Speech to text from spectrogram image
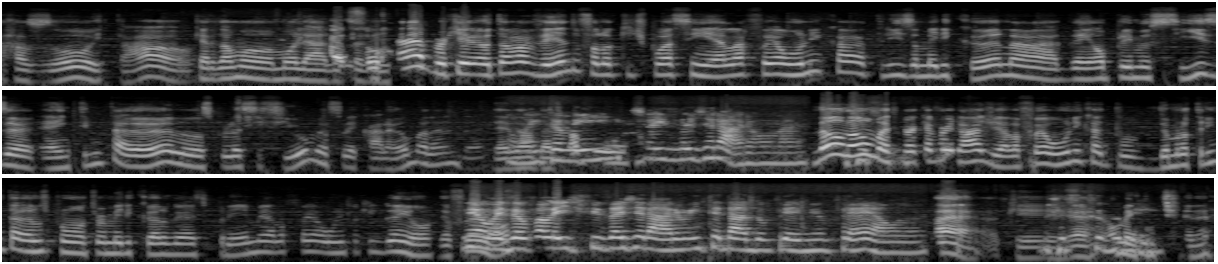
arrasou e tal. Quero dar uma, uma olhada também. É, porque eu tava vendo, falou que, tipo assim, ela foi a única atriz americana a ganhar o prêmio Caesar é, em 30 anos por esse filme. Eu falei, caramba, né? Deve, Mas também já exageraram, né? Não, não, mas pior que é verdade. Ela foi a única, tipo, demorou 30 anos pra um ator americano ganhar esse prêmio ela foi a única que ganhou. Falei, não, mas eu falei que exageraram em ter dado o prêmio pra ela. É, que é, realmente, né?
